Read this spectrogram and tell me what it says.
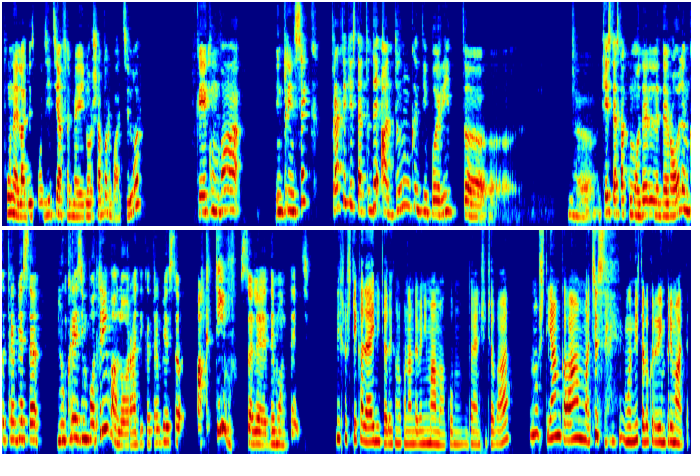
pune la dispoziția femeilor și a bărbaților, că e cumva intrinsec, practic este atât de adânc întipărit uh, uh, chestia asta cu modelele de rol, încât trebuie să lucrezi împotriva lor, adică trebuie să activ să le demontezi. Nici nu știi că le ai niciodată, de exemplu, până am devenit mama acum 2 ani și ceva, nu știam că am aceste niște lucruri imprimate.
